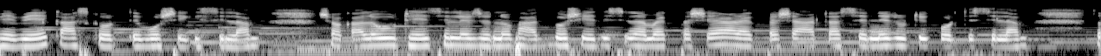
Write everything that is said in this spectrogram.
ভেবে কাজ করতে বসে গেছিলাম। সকালে উঠে ছেলের জন্য ভাত বসিয়ে দিছিলাম এক পাশে আর এক পাশে আটা সেনে রুটি করতেছিলাম। তো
